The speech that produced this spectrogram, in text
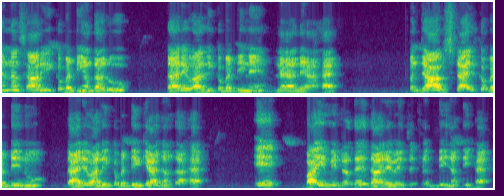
ਇਹਨਾਂ ਸਾਰੀ ਕਬੱਡੀਆਂ ਦਾ ਰੂਪ ਦਾਇਰੇ ਵਾਲੀ ਕਬੱਡੀ ਨੇ ਲੈ ਲਿਆ ਹੈ। ਪੰਜਾਬ ਸਟਾਈਲ ਕਬੱਡੀ ਨੂੰ ਦਾਇਰੇ ਵਾਲੀ ਕਬੱਡੀ ਕਿਹਾ ਜਾਂਦਾ ਹੈ। ਇਹ 22 ਮੀਟਰ ਦੇ ਦਾਇਰੇ ਵਿੱਚ ਖੇਡੀ ਜਾਂਦੀ ਹੈ।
